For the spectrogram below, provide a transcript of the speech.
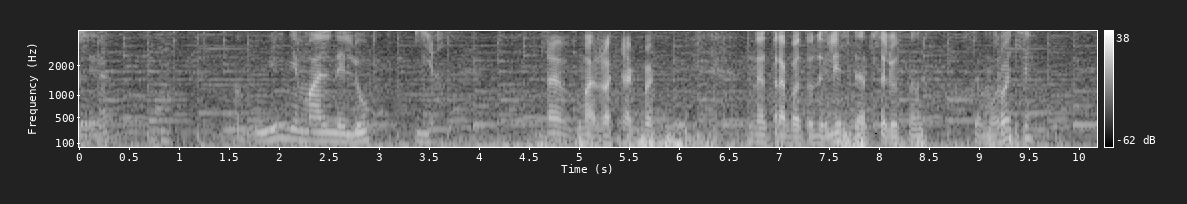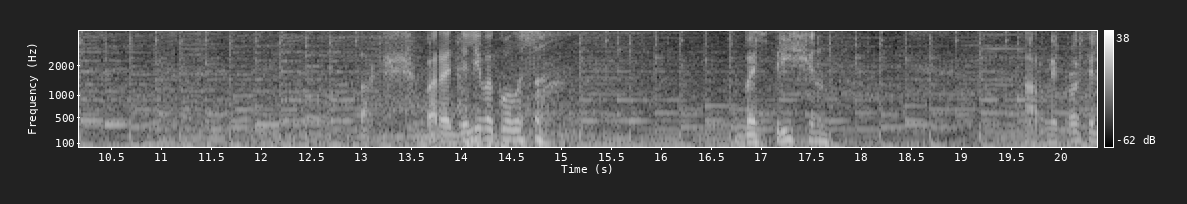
Мінімальний, не? Мінімальний люфт є. Це в межах якби не треба туди лізти абсолютно в цьому році. Так, переднє ліве колесо. Без тріщин. Гарний профіль.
